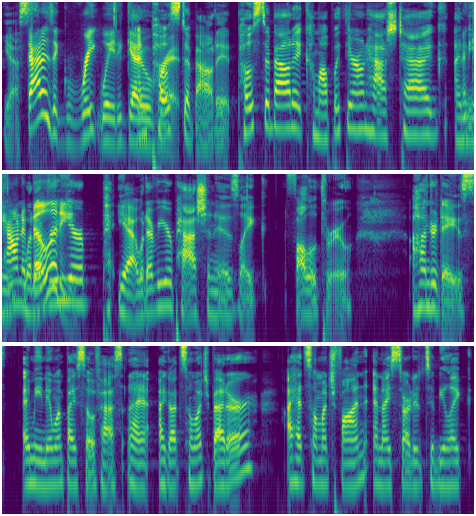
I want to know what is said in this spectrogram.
Yes. That is a great way to get and post it. about it. Post about it. Come up with your own hashtag. I mean, whatever your yeah, whatever your passion is, like follow through. A hundred days. I mean, it went by so fast, and I, I got so much better. I had so much fun, and I started to be like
